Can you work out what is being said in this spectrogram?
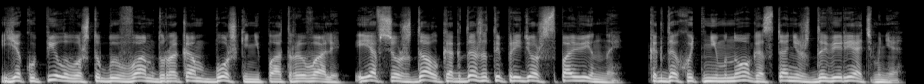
Я купил его, чтобы вам, дуракам, бошки не поотрывали. И я все ждал, когда же ты придешь с повинной. Когда хоть немного станешь доверять мне.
